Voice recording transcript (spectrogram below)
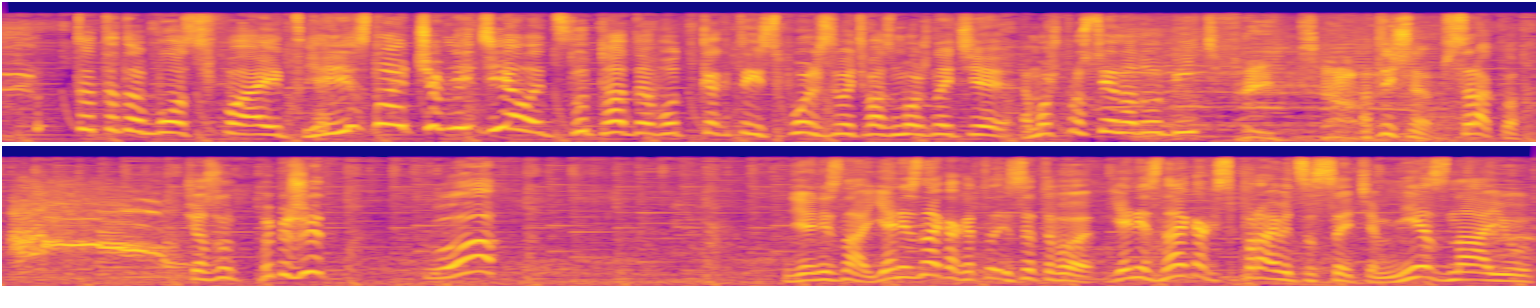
Тут это босс-файт. Я не знаю, что мне делать. Тут надо вот как-то использовать, возможно, эти... А может, просто ее надо убить? Отлично, в сраку. Сейчас он побежит. О! Я не знаю. Я не знаю, как это из этого... Я не знаю, как справиться с этим. Не знаю.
